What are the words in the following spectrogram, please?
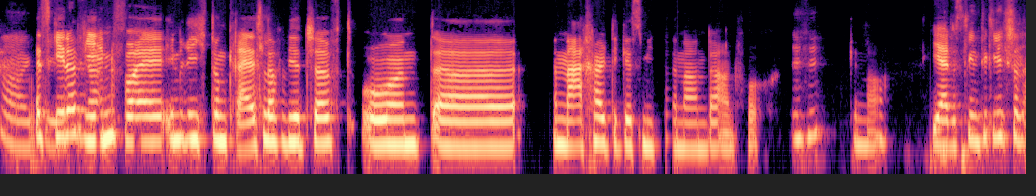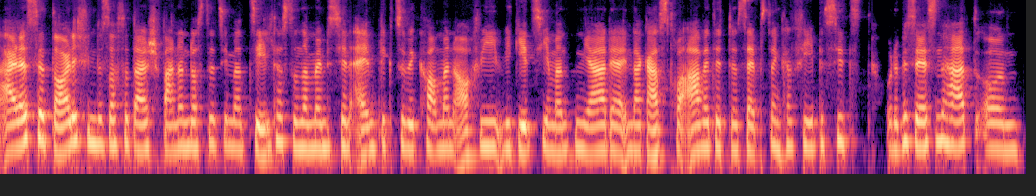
okay, es geht auf ja. jeden Fall in Richtung Kreislaufwirtschaft und äh, ein nachhaltiges Miteinander einfach. Mhm. Genau. Ja, das klingt wirklich schon alles sehr toll. Ich finde es auch total spannend, was du jetzt immer erzählt hast und dann mal ein bisschen Einblick zu bekommen, auch wie, wie geht es jemandem, ja, der in der Gastro arbeitet, der selbst ein Café besitzt oder besessen hat und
